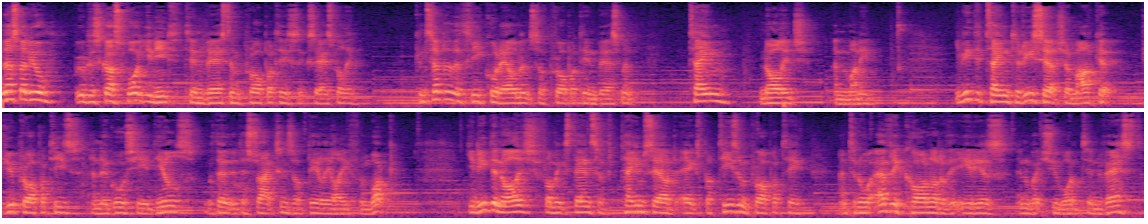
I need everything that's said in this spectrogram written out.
this video, we'll discuss what you need to invest in property successfully. Consider the three core elements of property investment time, knowledge, and money. You need the time to research your market, view properties, and negotiate deals without the distractions of daily life and work. You need the knowledge from extensive time served expertise in property and to know every corner of the areas in which you want to invest.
